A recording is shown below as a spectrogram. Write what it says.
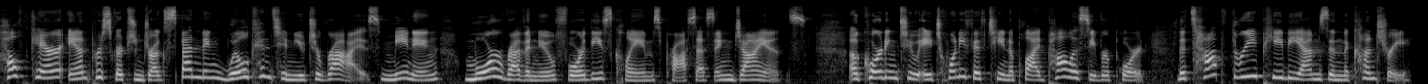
healthcare and prescription drug spending will continue to rise, meaning more revenue for these claims processing giants. According to a 2015 Applied Policy report, the top three PBMs in the country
